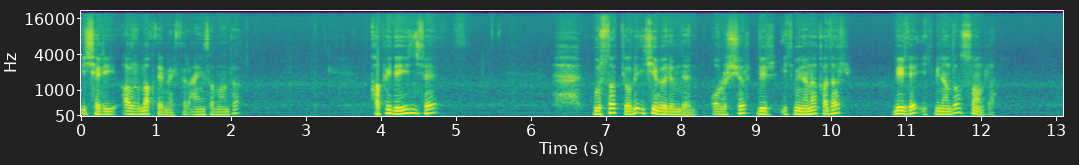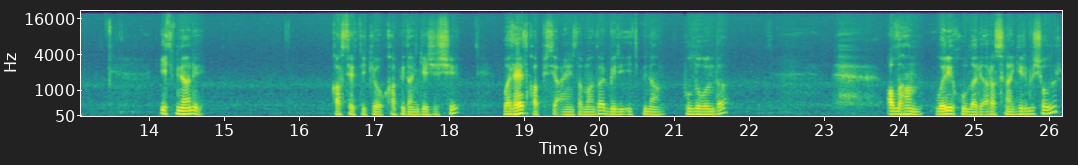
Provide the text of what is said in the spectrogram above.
içeri alınmak demektir aynı zamanda. Kapı deyince, vuslat yolu iki bölümden oluşuyor. Bir itminana kadar, bir de itminandan sonra. İtminanı kastettik ki o kapıdan geçişi, velayet kapısı aynı zamanda biri itminan bulduğunda Allah'ın veli kulları arasına girmiş olur.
